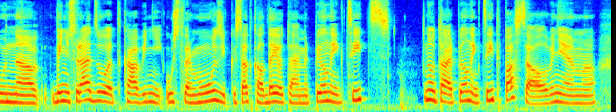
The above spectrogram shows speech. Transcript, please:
un uh, viņus redzot, kā viņi uztver mūziku, kas atkal dejotājiem ir pilnīgi cits. Nu, tā ir pilnīgi cita pasaule. Viņiem, uh,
